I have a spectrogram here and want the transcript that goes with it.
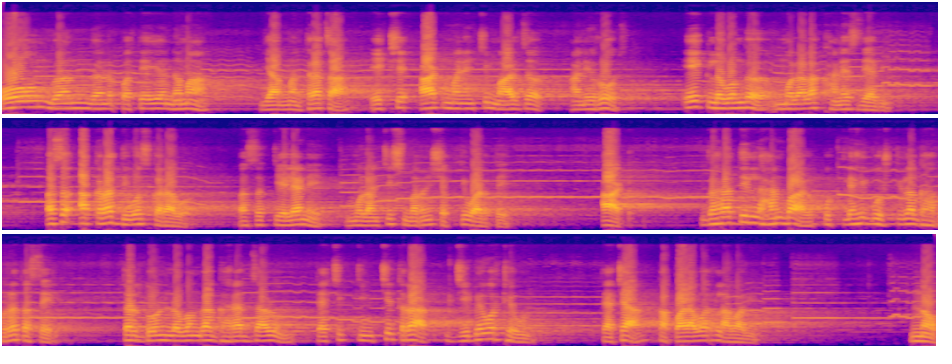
ओम गण गणपतेय नमा. या मंत्राचा एकशे आठ महिन्यांची माळ जप आणि रोज एक लवंग मुलाला खाण्यास द्यावी. असं अकरा दिवस करावं. असं केल्याने मुलांची स्मरणशक्ती वाढते. आठ. घरातील लहान बाळ कुठल्याही गोष्टीला घाबरत असेल तर दोन लवंगा घरात जाळून त्याची किंचित राख जिभेवर ठेवून त्याच्या कपाळावर लावावी. नऊ.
